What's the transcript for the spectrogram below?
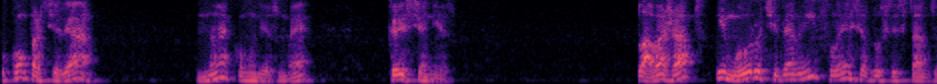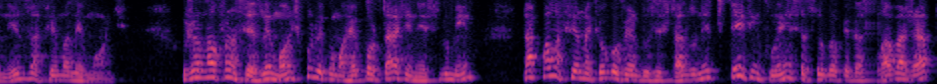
O compartilhar não é comunismo, é cristianismo. Lava Jato e Moro tiveram influência dos Estados Unidos, afirma Le Monde. O jornal francês Le Monde publicou uma reportagem neste domingo, na qual afirma que o governo dos Estados Unidos teve influência sobre a Operação Lava Jato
